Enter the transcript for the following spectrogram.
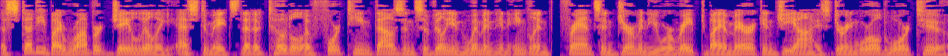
A study by Robert J. Lilly estimates that a total of 14,000 civilian women in England, France and Germany were raped by American GIs during World War II.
